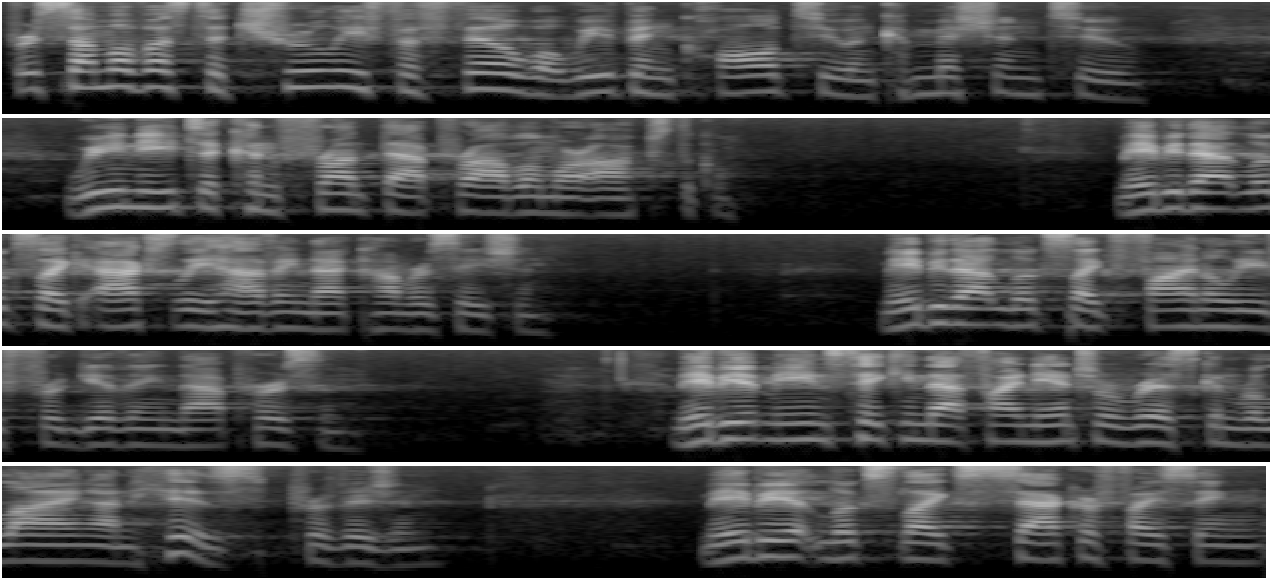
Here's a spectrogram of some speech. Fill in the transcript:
For some of us to truly fulfill what we've been called to and commissioned to, we need to confront that problem or obstacle. Maybe that looks like actually having that conversation. Maybe that looks like finally forgiving that person. Maybe it means taking that financial risk and relying on His provision. Maybe it looks like sacrificing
